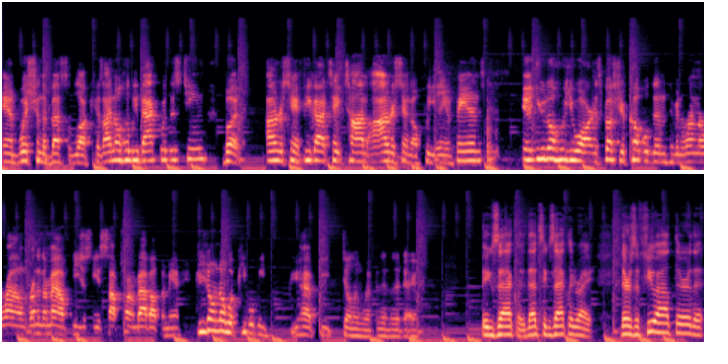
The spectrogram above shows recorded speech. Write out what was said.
and wish him the best of luck because I know he'll be back with this team. But I understand if you got to take time, I understand completely. And fans, you- you know who you are, and especially a couple of them have been running around, running their mouth. You just need to stop talking bad about the man. You don't know what people be you have to be dealing with at the end of the day. Exactly. That's exactly right. There's a few out there that,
